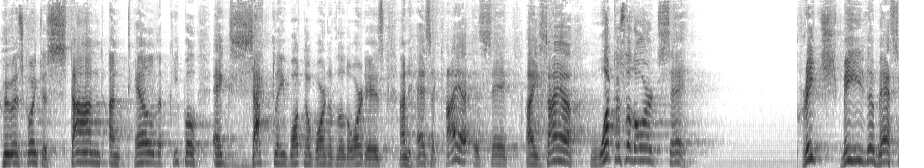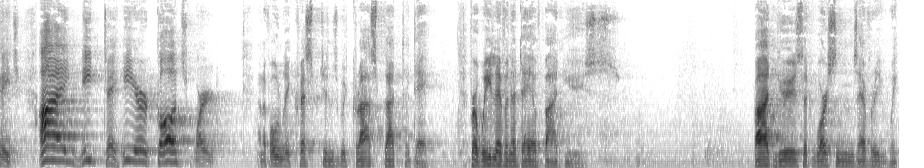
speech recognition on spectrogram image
who is going to stand and tell the people exactly what the word of the Lord is. And Hezekiah is saying, Isaiah, what does the Lord say? Preach me the message. I need to hear God's word. And if only Christians would grasp that today. For we live in a day of bad news. Bad news that worsens every week.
